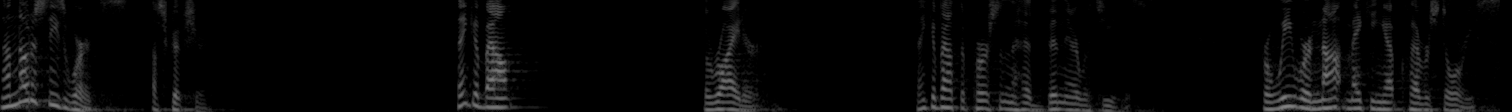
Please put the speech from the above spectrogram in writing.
Now, notice these words of Scripture. Think about the writer. Think about the person that had been there with Jesus. For we were not making up clever stories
